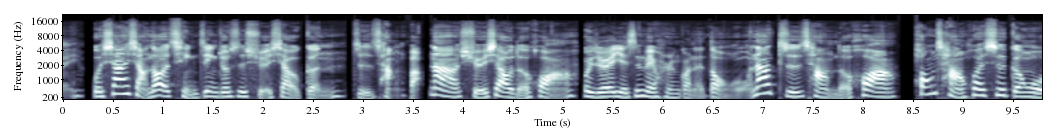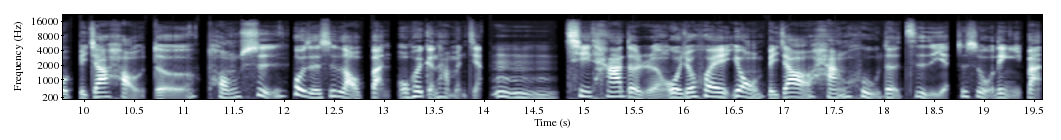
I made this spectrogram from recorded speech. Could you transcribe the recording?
哎、欸。我现在想到的情境就是学校跟职场吧。那学校的话，我觉得也是没有人管得动我。那职场的话，通常会是跟我比较好的同事或者是老板，我会跟他们讲，嗯嗯嗯。其他的人我就会用比较含糊的字眼，这是我另一半，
